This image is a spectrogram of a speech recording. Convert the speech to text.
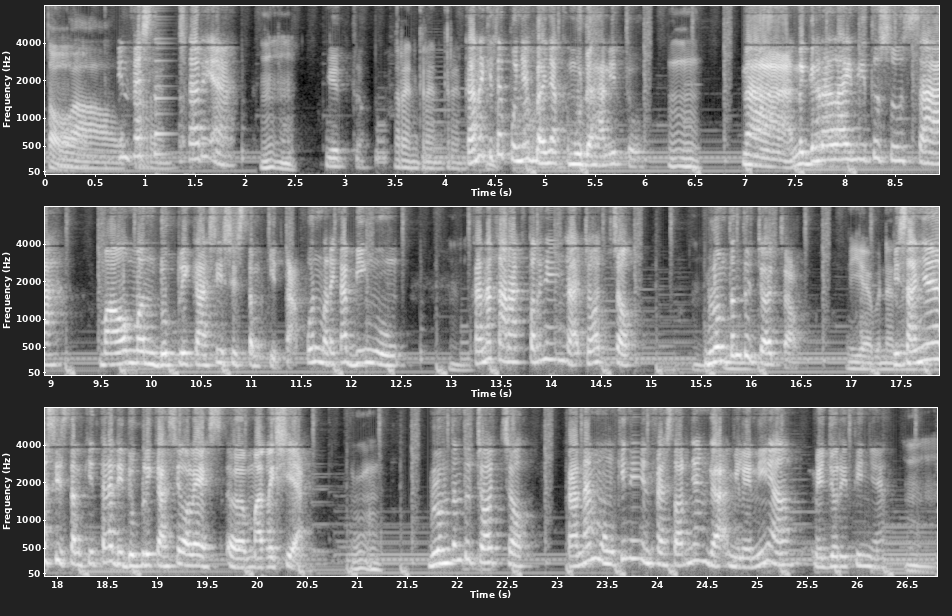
Toh. Wow. investor syariah Mm-mm. gitu. Keren keren keren. Karena kita punya banyak kemudahan itu. Mm-mm. Nah, negara lain itu susah mau menduplikasi sistem kita pun mereka bingung. Karena karakternya nggak cocok, belum tentu cocok. Iya benar. Misalnya sistem kita diduplikasi oleh eh, Malaysia, Mm-mm. belum tentu cocok karena mungkin investornya nggak milenial majoritinya. Hmm.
